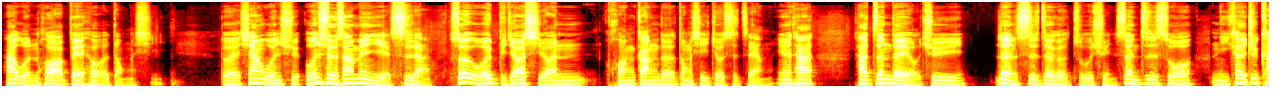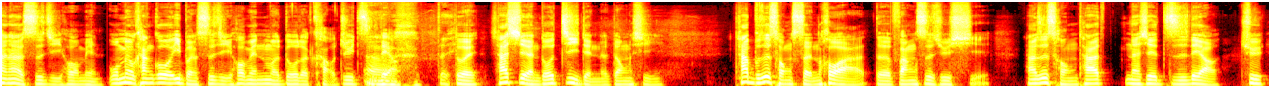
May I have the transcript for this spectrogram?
它文化背后的东西。对，像文学文学上面也是啊，所以我会比较喜欢黄冈的东西就是这样，因为他他真的有去认识这个族群，甚至说你可以去看他的诗集后面，我没有看过一本诗集后面那么多的考据资料，对。对他写很多祭典的东西，他不是从神话的方式去写，他是从他那些资料去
